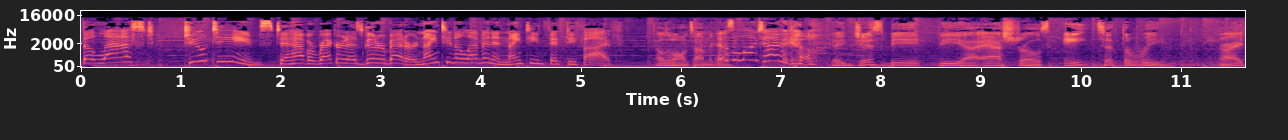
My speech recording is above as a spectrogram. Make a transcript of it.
The last two teams to have a record as good or better 1911 and 1955. That was a long time ago. That was a long time ago. They just beat the uh, Astros eight to three. All right,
